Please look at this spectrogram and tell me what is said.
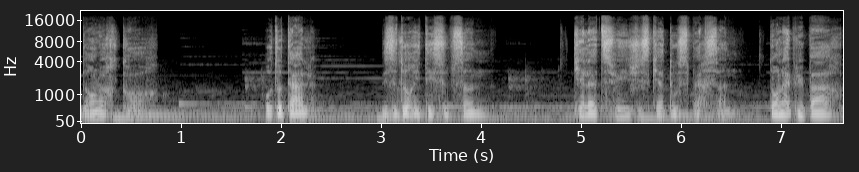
dans leur corps. Au total, les autorités soupçonnent qu'elle a tué jusqu'à 12 personnes, dont la plupart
